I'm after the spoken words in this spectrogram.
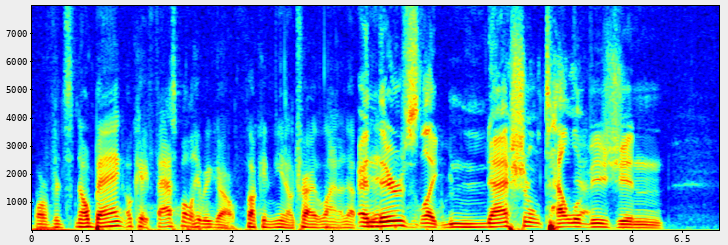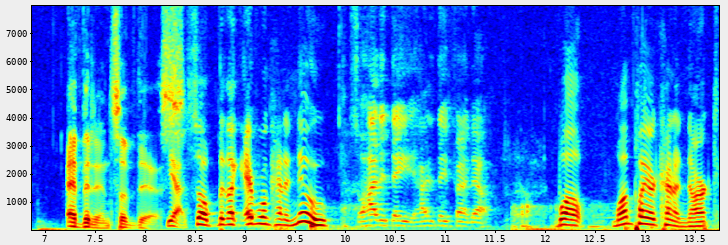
Or if it's no bang, okay, fastball, here we go. Fucking, you know, try to line it up. And it- there's like national television evidence of this. yeah. So, but like everyone kind of knew. So how did they how did they find out? Well, one player kind of narked,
